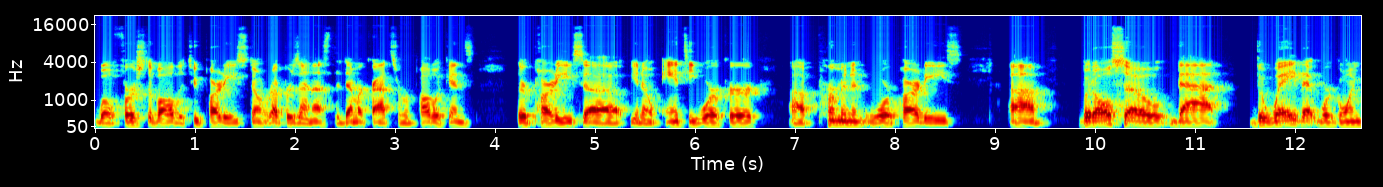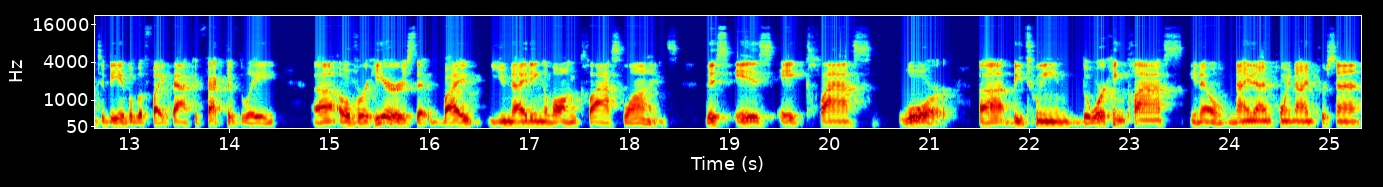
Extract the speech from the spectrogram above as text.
well, first of all, the two parties don't represent us, the Democrats and Republicans. They're parties, uh, you know, anti-worker, uh, permanent war parties, um, but also that the way that we're going to be able to fight back effectively uh, over here is that by uniting along class lines. This is a class war uh, between the working class, you know, 99.9%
